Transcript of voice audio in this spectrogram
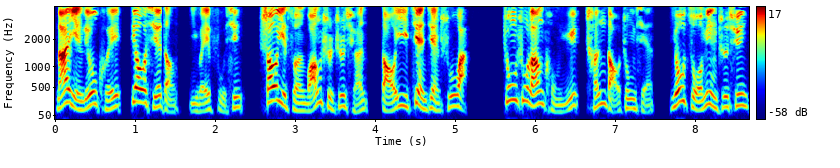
乃引刘奎、刁协等以为复心，稍一损王室之权，导亦渐渐疏外。中书郎孔于陈导忠贤，有左命之勋，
